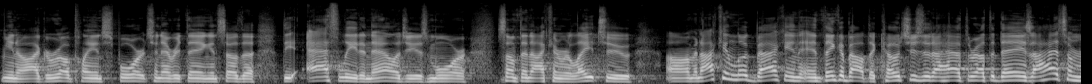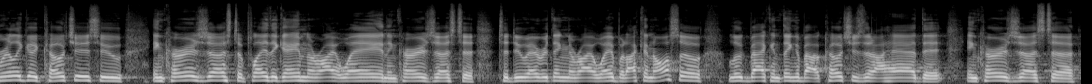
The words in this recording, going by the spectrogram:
you know, I grew up playing sports and everything, and so the, the athlete analogy is more something I can relate to. Um, and I can look back and, and think about the coaches that I had throughout the days. I had some really good coaches who encouraged us to play the game the right way and encouraged us to, to do everything the right way. But I can also look back and think about coaches that I had that encouraged us to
